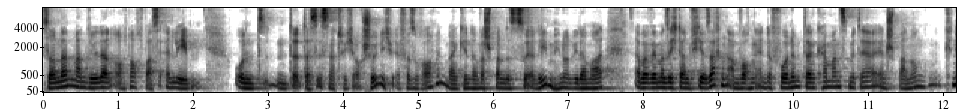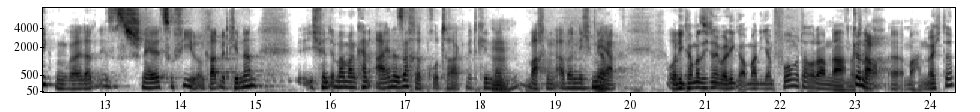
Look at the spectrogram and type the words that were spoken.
sondern man will dann auch noch was erleben. Und das ist natürlich auch schön. Ich versuche auch mit meinen Kindern was Spannendes zu erleben, hin und wieder mal. Aber wenn man sich dann vier Sachen am Wochenende vornimmt, dann kann man es mit der Entspannung knicken, weil dann ist es schnell zu viel. Und gerade mit Kindern ich finde immer, man kann eine Sache pro Tag mit Kindern hm. machen, aber nicht mehr. Ja. Und, und, die kann man sich dann überlegen, ob man die am Vormittag oder am Nachmittag genau. äh, machen möchte.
